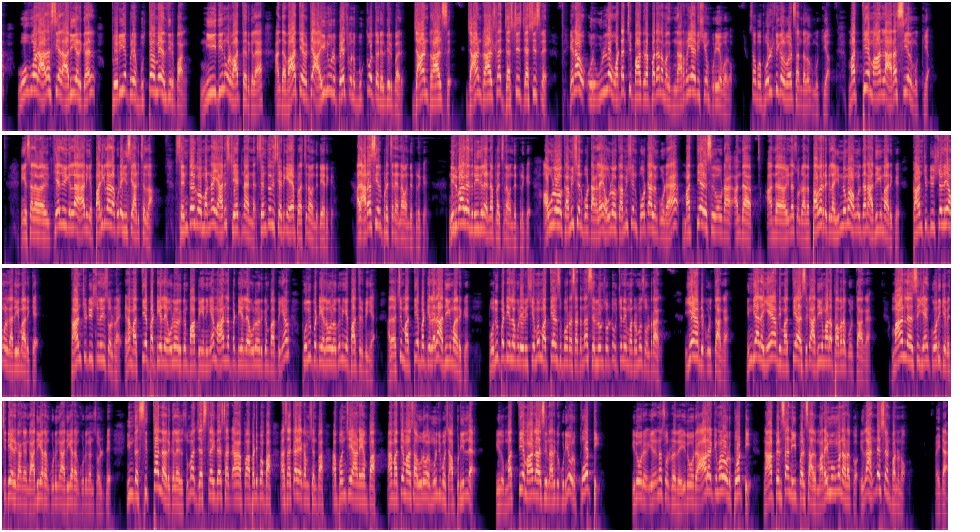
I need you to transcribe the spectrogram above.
ஒவ்வொரு அரசியல் அறிஞர்கள் பெரிய பெரிய புத்தகமே எழுதியிருப்பாங்க. நீதின்னு ஒரு வார்த்தை இருக்குல்ல அந்த வார்த்தையை விட்டு ஐநூறு பேஜ் கொண்ட புக் ஒருத்தர் எழுதியிருப்பார். ஜான் ரால்ஸ் ஜான் ரால்ஸ்ல ஜஸ்டிஸ் ஜஸ்டிஸ்னு ஏன்னா ஒரு உள்ள உடச்சி பார்க்குறப்ப தான் நமக்கு நிறைய விஷயம் புரிய வரும். ஸோ அப்போ பொலிட்டிக்கல் வேர்ட்ஸ் அந்த அளவுக்கு முக்கியம். மத்திய மாநில அரசியல் முக்கியம். நீங்கள் சில கேள்விகள்லாம் நீங்கள் படிக்கலனா கூட ஈஸியாக அடிச்சிடலாம். சென்ட்ரல் கவர்மெண்ட்னா யாரு? ஸ்டேட்னா என்ன? சென்ட்ரல் ஸ்டேட்டுக்கு ஏன் பிரச்சனை வந்துட்டே இருக்கு? அது அரசியல் பிரச்சனை என்ன வந்துட்டு இருக்கு? நிர்வாக ரீதியில் என்ன பிரச்சனை வந்துட்டு இருக்கு அவ்வளோ கமிஷன் போட்டாங்களே அவ்வளோ கமிஷன் போட்டாலும் கூட மத்திய அரசோட அந்த அந்த என்ன சொல்ற அந்த பவர் இருக்குல்ல இன்னமும் அவங்களுக்கு தானே அதிகமா இருக்கு. கான்ஸ்டிடியூஷன்லயும் அவங்களுக்கு அதிகமா இருக்கு. கான்ஸ்டிடியூஷன்லயும் சொல்றேன். ஏன்னா மத்திய பட்டியலில் எவ்வளவு இருக்குன்னு பாப்பீங்க நீங்க மாநில பட்டியல் எவ்வளவு இருக்குன்னு பாப்பீங்க பொது பட்டியல் எவ்வளவு இருக்குன்னு நீங்க பாத்திருப்பீங்க அதை வச்சு மத்திய பட்டியல தான் அதிகமா இருக்கு. பொது பட்டியல கூடிய விஷயமும் மத்திய அரசு போடுற சட்டம் தான் செல்லுன்னு சொல்லிட்டு உச்சநீதிமன்றமும் சொல்றாங்க. ஏன் அப்படி கொடுத்தாங்க? இந்தியாவில் ஏன் அப்படி மத்திய அரசுக்கு அதிகமான பவரை கொடுத்தாங்க? மாநில அரசு ஏன் கோரிக்கை வச்சுட்டே இருக்காங்க? அங்கே அதிகாரம் கொடுங்க அதிகாரம் கொடுங்கன்னு சொல்லிட்டு. இந்த சித்தாந்தம் இருக்குல்ல இது சும்மா ஜஸ்ட் லைக் தட் படிப்போம்ப்பா. சர்க்காரிய கமிஷன்ப்பா பொஞ்சி ஆணையம்ப்பா மத்திய மாசா உருவல் முடிஞ்சு போச்சு. அப்படி இல்லை. இது மத்திய மாநில அரசு நடக்கக்கூடிய ஒரு போட்டி. இது ஒரு என்ன சொல்றது? இது ஒரு ஆரோக்கியமான ஒரு போட்டி. நான் பெருசா நீ பெருசா அது மறைமுகமா நடக்கும். இதெல்லாம் அண்டர்ஸ்டாண்ட் பண்ணணும். ரைட்டா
